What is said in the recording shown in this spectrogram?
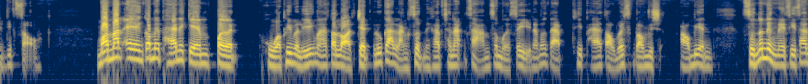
2021-22 บอลมัดเองก็ไม่แพ้ในเกมเปิดหัวพรีเมียร์ลีกมาตลอด7ฤดูกาลหลังสุดนะครับ ชนะ 3 เสมอ4นะตั้งแต่ที่แพ้ต่อเวสต์บรอมวิชอัลเบียน0ต่อ1ในซีซั่น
